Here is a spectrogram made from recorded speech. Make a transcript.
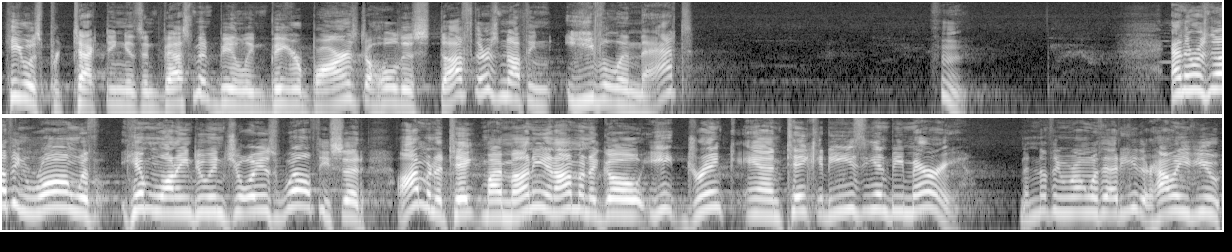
he was protecting his investment, building bigger barns to hold his stuff. There's nothing evil in that. Hmm. And there was nothing wrong with him wanting to enjoy his wealth. He said, I'm going to take my money and I'm going to go eat, drink, and take it easy and be merry. There's nothing wrong with that either. How many of you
